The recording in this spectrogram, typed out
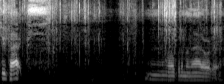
Two packs. And we'll open them in that order.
